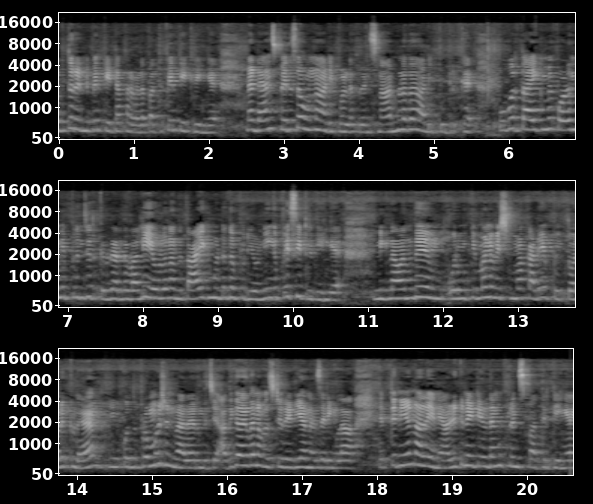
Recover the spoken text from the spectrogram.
ஒருத்தர் ரெண்டு பேர் கேட்டால் பரவாயில்ல பத்து பேர் கேட்குறீங்க நான் டான்ஸ் பெருசாக ஒன்றும் ஆடி போடல ஃப்ரெண்ட்ஸ் நார்மலாக தான் ஆடி போட்டிருக்கேன். ஒவ்வொரு தாய்க்குமே குழந்தை பிரிஞ்சிருக்கிறது அந்த வலி எவ்வளோன்னு அந்த தாய்க்கு மட்டும்தான் புரியும். நீங்கள் பேசிகிட்டு இருக்கீங்க. இன்றைக்கி நான் வந்து ஒரு முக்கியமான விஷயமா கடையை போய் திறக்கல. எனக்கு கொஞ்சம் ப்ரொமோஷன் வேலை இருந்துச்சு. அதுக்காக தான் நான் ஃபஸ்ட்டு ரெடியானேன் சரிங்களா? எத்தனையோ நாள் என்னை அழுக்கு தானே ஃப்ரெண்ட்ஸ் பார்த்துருக்கீங்க.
